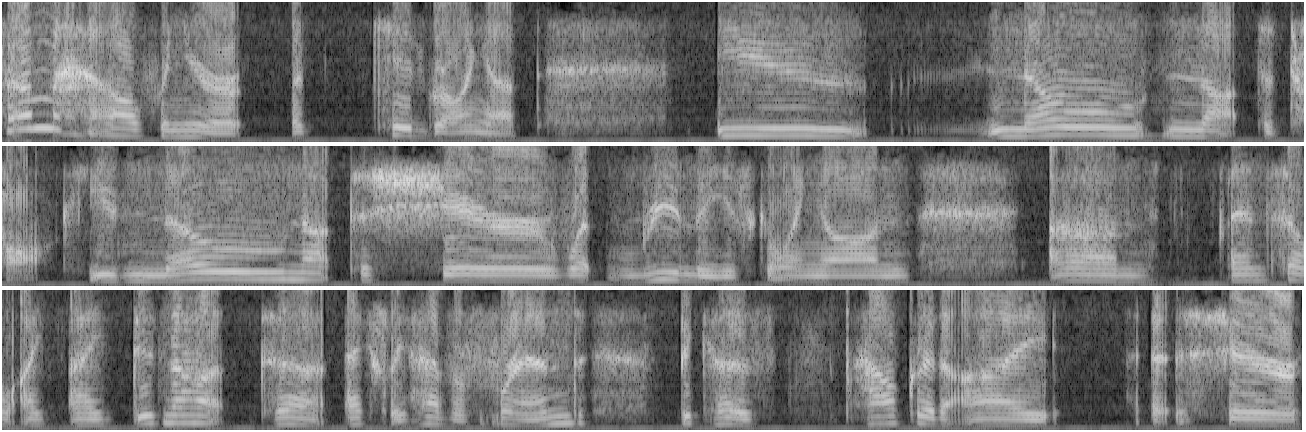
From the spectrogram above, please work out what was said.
somehow when you're a kid growing up, you know not to talk. You know not to share what really is going on. Um, and so I, I did not uh, actually have a friend because how could I uh, share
